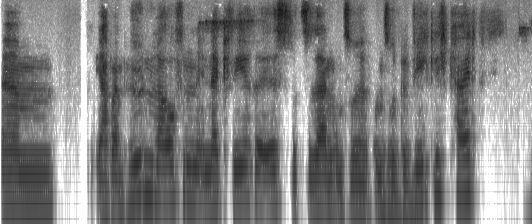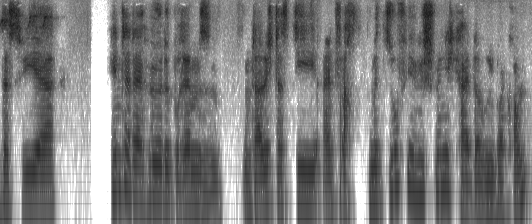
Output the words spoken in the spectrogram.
ähm, ja beim Höhenlaufen in der Quere ist, sozusagen unsere, unsere Beweglichkeit, dass wir hinter der Hürde bremsen. Und dadurch, dass die einfach mit so viel Geschwindigkeit darüber kommen,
